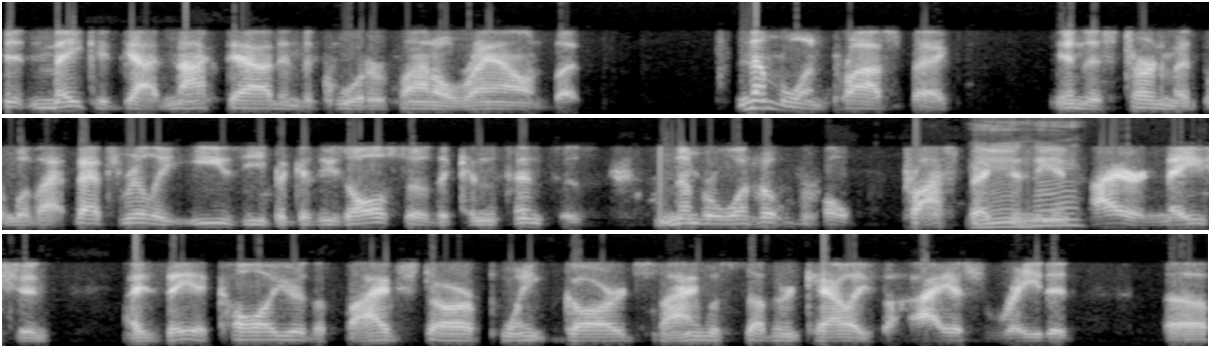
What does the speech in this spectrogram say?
didn't make it, got knocked out in the quarterfinal round. But number one prospect in this tournament. Well, that, that's really easy because he's also the consensus number one overall prospect in the Mhm. entire nation. Isaiah Collier, the five-star point guard, signed with Southern Cal. He's the highest-rated uh,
